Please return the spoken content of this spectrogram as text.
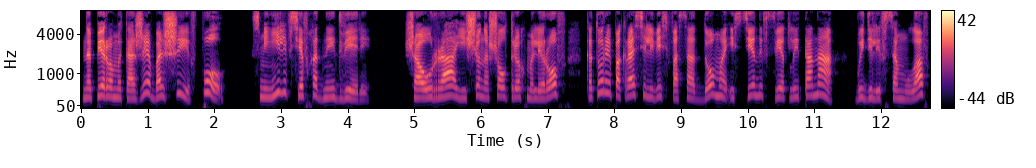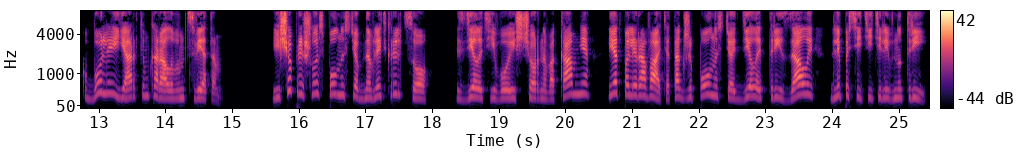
на первом этаже большие, в пол. Сменили все входные двери. Шаура еще нашел трех маляров, которые покрасили весь фасад дома и стены в светлые тона, выделив саму лавку более ярким коралловым цветом. Еще пришлось полностью обновлять крыльцо, сделать его из черного камня и отполировать, а также полностью отделать три залы для посетителей внутри.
